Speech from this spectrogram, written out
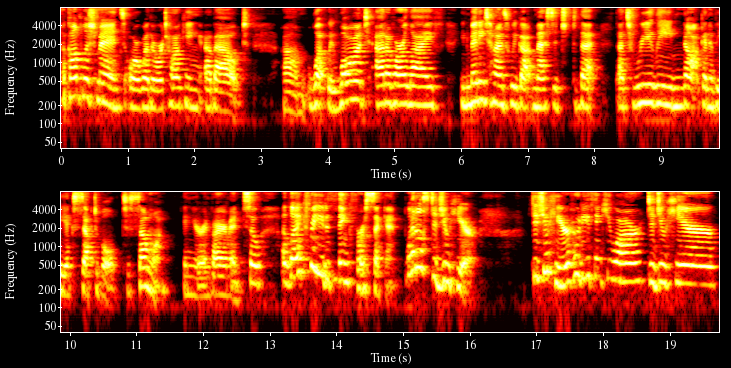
accomplishments or whether we're talking about um, what we want out of our life. You know, many times we got messaged that that's really not going to be acceptable to someone in your environment. So I'd like for you to think for a second. What else did you hear? Did you hear who do you think you are? Did you hear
